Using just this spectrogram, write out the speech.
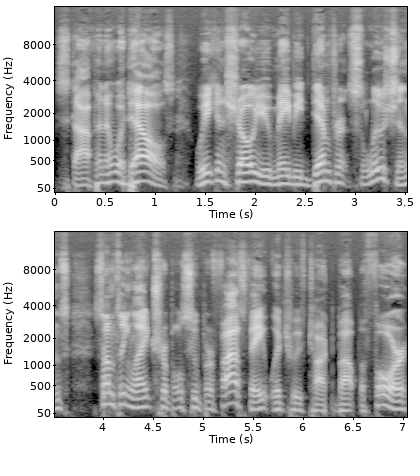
Stop in at Wedel's. We can show you maybe different solutions, something like triple superphosphate, which we've talked about before,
